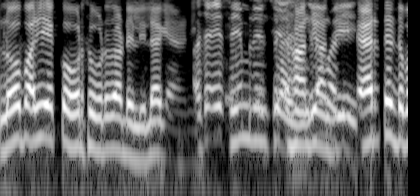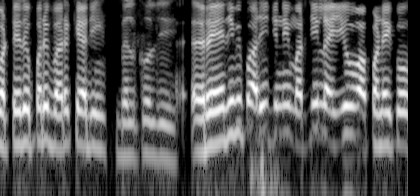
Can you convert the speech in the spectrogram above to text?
ਲੋ ਭਾਜੀ ਇੱਕ ਹੋਰ ਸੂਟ ਤੁਹਾਡੇ ਲਈ ਲੈ ਕੇ ਆਏ ਜੀ। ਅੱਛਾ ਇਹ ਸੇਮ ਰੇਂਜ 'ਚ ਆ ਹਾਂਜੀ ਹਾਂਜੀ। ਐਰ ਤੇ ਦੁਪੱਟੇ ਦੇ ਉੱਪਰ ਹੀ ਵਰਕ ਹੈ ਜੀ। ਬਿਲਕੁਲ ਜੀ। ਰੇਂਜ ਵੀ ਭਾਜੀ ਜਿੰਨੀ ਮਰਜ਼ੀ ਲਈ ਜਾਓ ਆਪਣੇ ਕੋ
